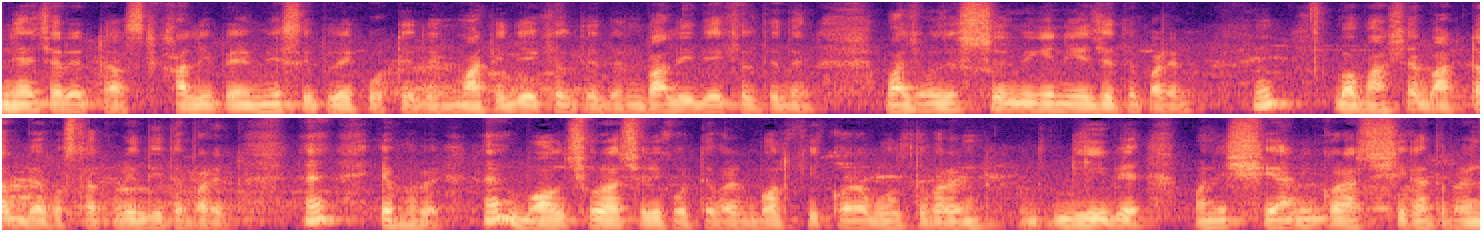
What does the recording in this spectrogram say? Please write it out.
নেচারের টাস্ট খালি পেয়ে মেসি প্লে করতে দেন, মাটি দিয়ে খেলতে দেন, বালি দিয়ে খেলতে দেন, মাঝে মাঝে সুইমিংয়ে নিয়ে যেতে পারেন, হুম? বা বাসায় বাথটাব ব্যবস্থা করে দিতে পারেন। হ্যাঁ? এভাবে। হ্যাঁ? বল ছোড়াছড়ি করতে পারেন, বল কিক করা বলতে পারেন গিভে মানে শেয়ারিং করা শেখাতে পারেন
